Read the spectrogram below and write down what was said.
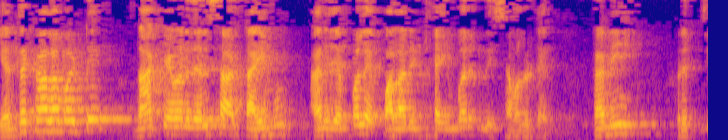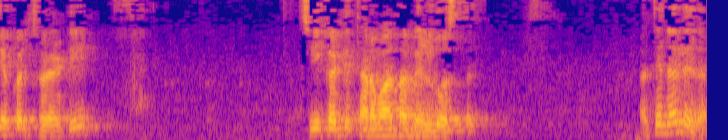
ఎంతకాలం అంటే నాకేమైనా తెలుసా ఆ టైము? అని చెప్పలే పలాని టైం వరకు నీ శ్రమలు ఉంటాయి. కానీ ప్రతి ఒక్కరు చూడండి చీకటి తర్వాత వెలుగు వస్తుంది. అంతేనా లేదా?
